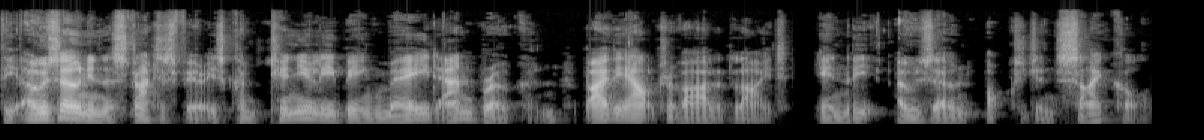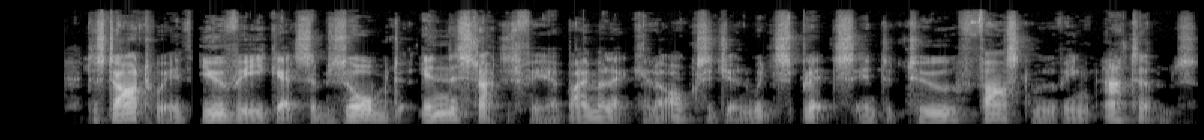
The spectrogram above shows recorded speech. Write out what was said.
The ozone in the stratosphere is continually being made and broken by the ultraviolet light in the ozone-oxygen cycle. To start with, UV gets absorbed in the stratosphere by molecular oxygen, which splits into two fast-moving atoms.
